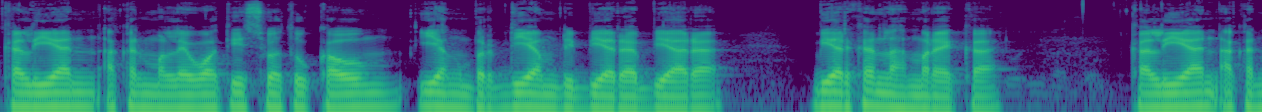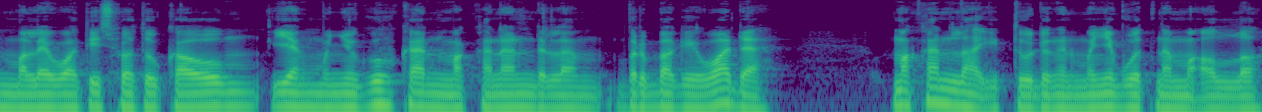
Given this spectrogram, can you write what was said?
kalian akan melewati suatu kaum yang berdiam di biara-biara, biarkanlah mereka. Kalian akan melewati suatu kaum yang menyuguhkan makanan dalam berbagai wadah. Makanlah itu dengan menyebut nama Allah.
